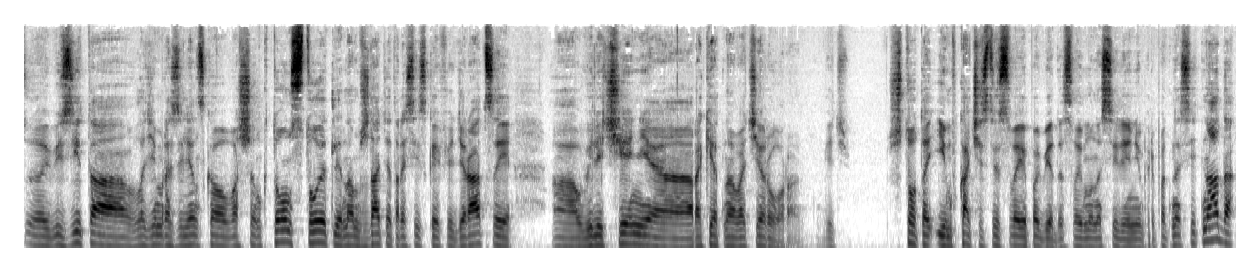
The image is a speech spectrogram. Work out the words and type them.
э, визита Владимира Зеленского в Вашингтон, стоит ли нам ждать от Российской Федерации а, увеличения ракетного террора? Ведь что-то им в качестве своей победы своему населению преподносить надо,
